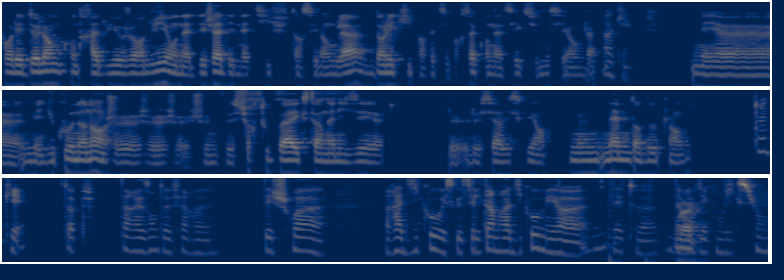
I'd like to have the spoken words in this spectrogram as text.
pour les deux langues qu'on traduit aujourd'hui, on a déjà des natifs dans ces langues-là, dans l'équipe en fait. C'est pour ça qu'on a sélectionné ces langues-là. Ok. Mais, euh, mais du coup, non, non, je, je, je, ne veux surtout pas externaliser euh, le, service client, même dans d'autres langues. Ok, top. Tu as raison de faire euh, des choix radicaux. Est-ce que c'est le terme radicaux, mais d'avoir des convictions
